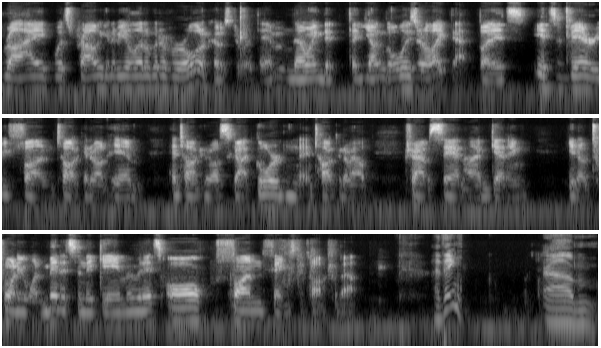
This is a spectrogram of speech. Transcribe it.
ride what's probably going to be a little bit of a roller coaster with him, knowing that the young goalies are like that. But it's it's very fun talking about him and talking about Scott Gordon and talking about Travis Sanheim getting you know 21 minutes in the game. I mean, it's all fun things to talk about. I think um,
